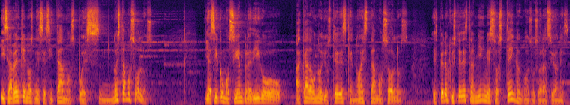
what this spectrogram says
y saber que nos necesitamos, pues no estamos solos. Y así como siempre digo a cada uno de ustedes que no estamos solos, espero que ustedes también me sostengan con sus oraciones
